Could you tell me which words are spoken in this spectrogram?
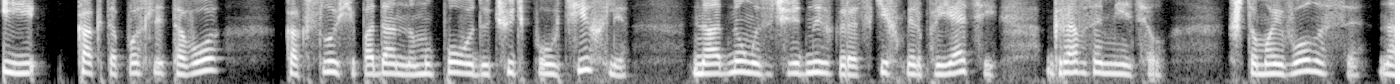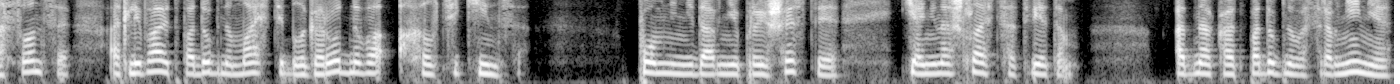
И как-то после того, как слухи по данному поводу чуть поутихли, на одном из очередных городских мероприятий граф заметил, что мои волосы на солнце отливают подобно масти благородного ахалтикинца. Помня недавнее происшествие, я не нашлась с ответом. Однако от подобного сравнения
